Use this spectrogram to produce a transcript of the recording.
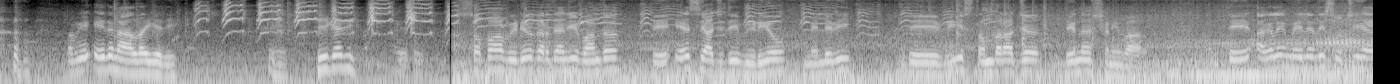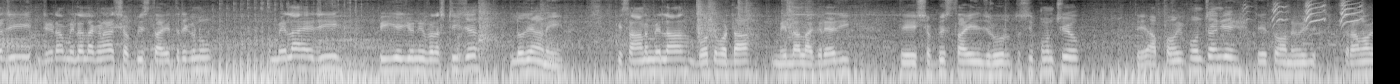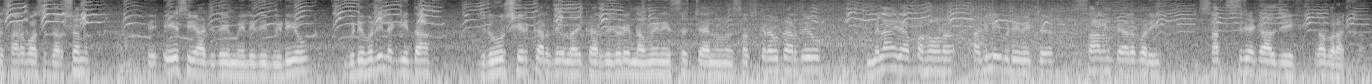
ਅਭੀ ਇਹਦੇ ਨਾਲ ਦਾ ਹੀ ਹੈ ਜੀ। ਠੀਕ ਹੈ ਜੀ। ਸੋ ਵੀਡੀਓ ਕਰਦੇ ਹਾਂ ਜੀ ਬੰਦ ਤੇ ਇਹ ਸੀ ਅੱਜ ਦੀ ਵੀਡੀਓ ਮੇਲੇ ਦੀ ਤੇ 20 ਸਤੰਬਰ ਅੱਜ ਦਿਨ ਸ਼ਨੀਵਾਰ। ਤੇ ਅਗਲੇ ਮੇਲੇ ਦੀ ਸੂਚੀ ਹੈ ਜੀ, ਜਿਹੜਾ ਮੇਲਾ ਲੱਗਣਾ 26 27 ਤਰੀਕ ਨੂੰ। ਮੇਲਾ ਹੈ ਜੀ ਪੀਏ ਯੂਨੀਵਰਸਿਟੀ 'ਚ, ਲੁਧਿਆਣੇ। ਕਿਸਾਨ ਮੇਲਾ, ਬਹੁਤ ਵੱਡਾ ਮੇਲਾ ਲੱਗ ਰਿਹਾ ਜੀ। ਤੇ 26 27 ਜ਼ਰੂਰ ਤੁਸੀਂ ਪਹੁੰਚਿਓ ਤੇ ਆਪਾਂ ਵੀ ਪਹੁੰਚਾਂਗੇ ਤੇ ਤੁਹਾਨੂੰ ਵੀ ਕਰਾਵਾਂਗੇ ਸਾਰੇ ਪਾਸੇ ਦਰਸ਼ਨ। ਤੇ ਇਹ ਸੀ ਅੱਜ ਦੇ ਮੇਲੇ ਦੀ ਵੀਡੀਓ। ਵੀਡੀਓ ਵਧੀਆ ਲੱਗੀ ਤਾਂ ਜ਼ਰੂਰ ਸ਼ੇਅਰ ਕਰ ਦਿਓ, ਲਾਈਕ ਕਰ ਦਿਓ, ਜਿਹੜੇ ਨਵੇਂ ਨੇ ਇਸ ਚੈਨਲ ਨੂੰ ਸਬਸਕ੍ਰਾਈਬ ਕਰ ਦਿਓ। ਮਿਲਾਂਗੇ ਆਪਾਂ ਹੁਣ ਅਗਲੀ ਵੀਡੀਓ ਵਿੱਚ। ਸਾਰਿਆਂ ਨੂੰ ਪਿਆਰ ਭਰੀ। ਸਤਿ ਸ੍ਰੀ ਅਕਾਲ ਜੀ। ਰੱਬ ਰਾਖਾ।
